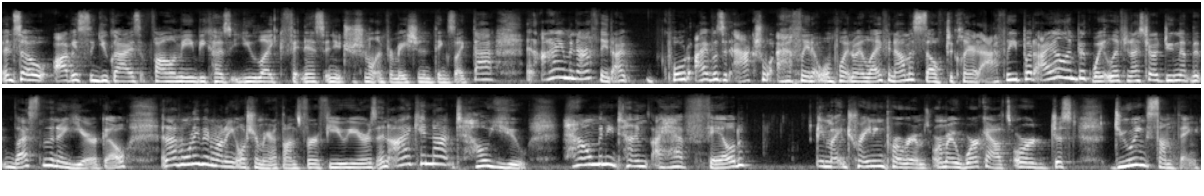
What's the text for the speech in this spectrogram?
And so obviously you guys follow me because you like fitness and nutritional information and things like that. And I am an athlete. I quote, I was an actual athlete at one point in my life and now I'm a self-declared athlete, but I Olympic weightlift and I started doing that less than a year ago. And I've only been running ultra marathons for a few years and I cannot tell you how many times I have failed in my training programs or my workouts or just doing something.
